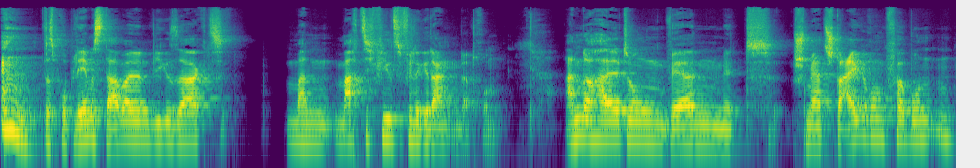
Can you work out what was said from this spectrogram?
das Problem ist dabei, wie gesagt, man macht sich viel zu viele Gedanken darum. Andere Haltungen werden mit Schmerzsteigerung verbunden.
